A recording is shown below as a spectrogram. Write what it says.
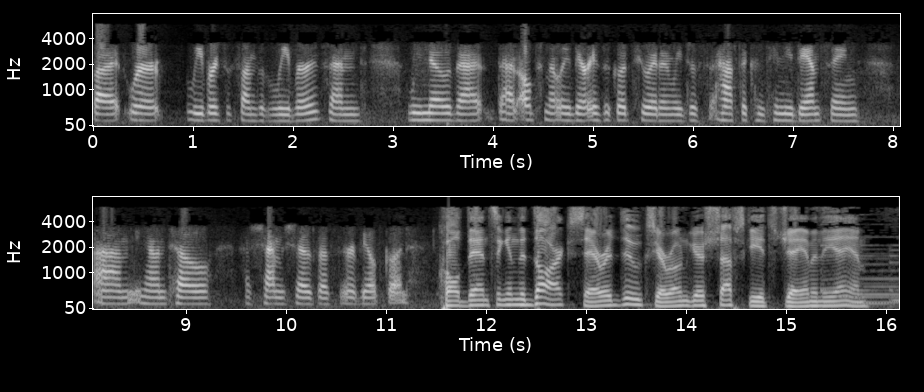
but we're believers, the sons of believers, and we know that that ultimately there is a good to it, and we just have to continue dancing, um, you know, until Hashem shows us the revealed good. Called Dancing in the Dark, Sarah Dukes, Yaron Gershovsky. It's JM in the AM.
